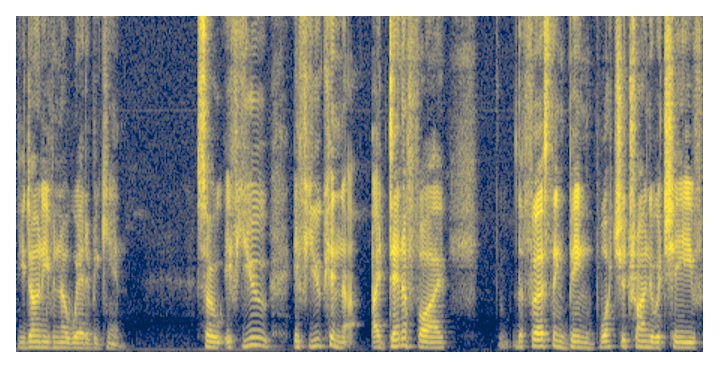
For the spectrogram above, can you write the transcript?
You don't even know where to begin. So if you if you can identify the first thing being what you're trying to achieve,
